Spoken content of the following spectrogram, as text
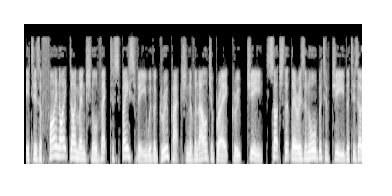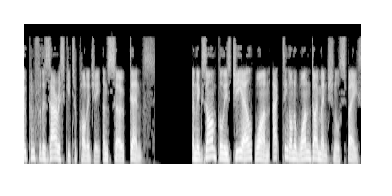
It is a finite-dimensional vector space V with a group action of an algebraic group G, such that there is an orbit of G that is open for the Zariski topology and so, dense. An example is GL acting on a one-dimensional space.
